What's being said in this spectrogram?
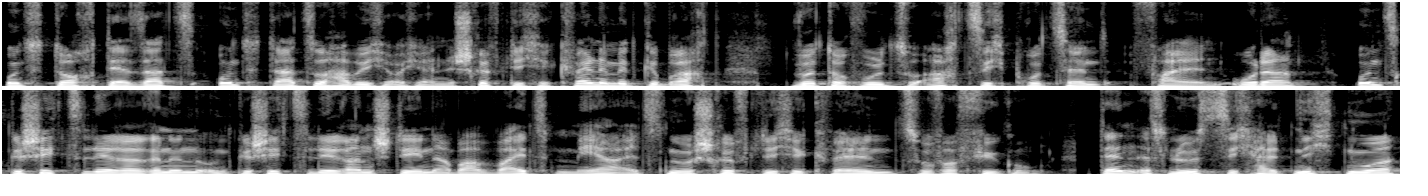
Und doch der Satz, und dazu habe ich euch eine schriftliche Quelle mitgebracht, wird doch wohl zu 80 Prozent fallen, oder? Uns Geschichtslehrerinnen und Geschichtslehrern stehen aber weit mehr als nur schriftliche Quellen zur Verfügung. Denn es löst sich halt nicht nur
